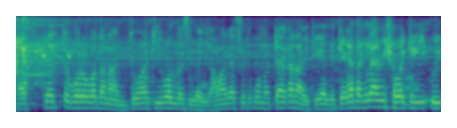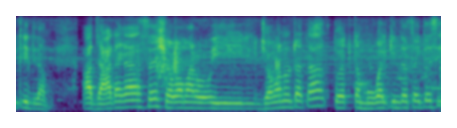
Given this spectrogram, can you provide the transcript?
সাবস্ক্রাইব তো বড় কথা না, আমি তোমার কি বলতেছি ভাই? আমার কাছে তো কোনো টাকা নাই, ঠিক আছে? টাকা থাকলে আমি সবাইকে উইকলি দিতাম। আর যা টাকা আছে, সব আমার ওই জমানো টাকা, তো একটা মোবাইল কিনতে চাইতেছি,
